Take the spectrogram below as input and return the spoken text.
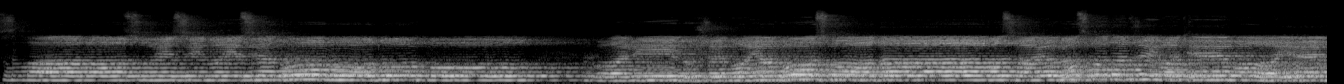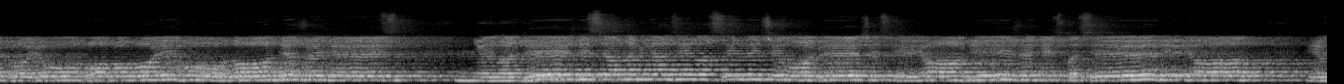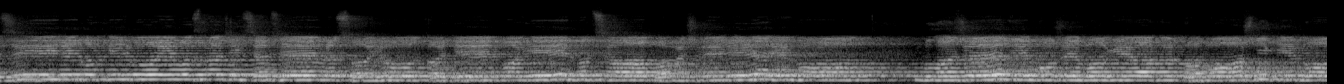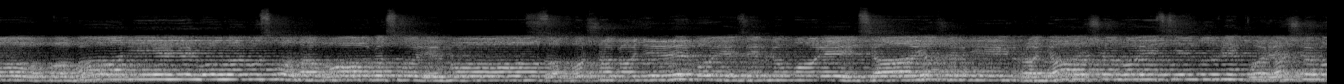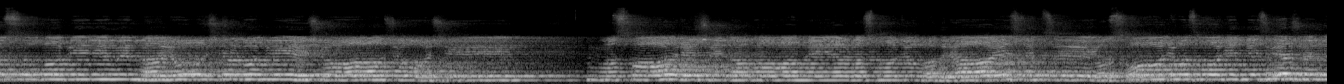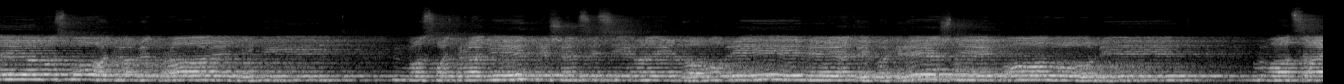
Слава Сыну и Святому Духу, хвали душе Господа, восхвалю Господа животе моем, твою Богу моему, же есть. Не надейтесь на меня, земно, сильный человеческий, я вижу не спасение. помощник Его, упование Его на Господа Бога своего.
